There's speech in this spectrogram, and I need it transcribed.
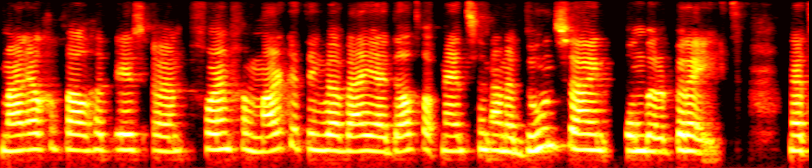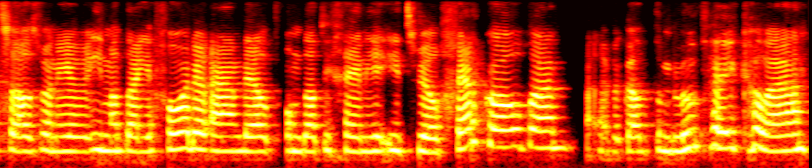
Maar in elk geval, het is een vorm van marketing waarbij jij dat wat mensen aan het doen zijn onderbreekt. Net zoals wanneer iemand aan je voordeur aanbelt omdat diegene je iets wil verkopen. Daar heb ik altijd een bloedhekel aan.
